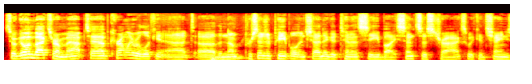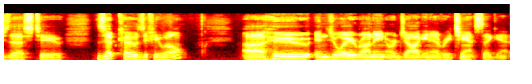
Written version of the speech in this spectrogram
So going back to our map tab, currently we're looking at uh, the number, percentage of people in Chattanooga, Tennessee by census tracts. We could change this to zip codes, if you will, uh, who enjoy running or jogging every chance they get.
